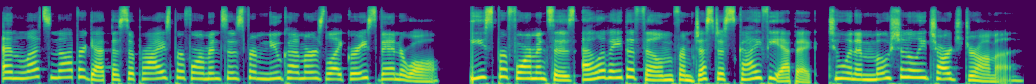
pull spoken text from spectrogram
And let's not forget the surprise performances from newcomers like Grace VanderWaal. These performances elevate the film from just a sci-fi epic to an emotionally charged drama.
